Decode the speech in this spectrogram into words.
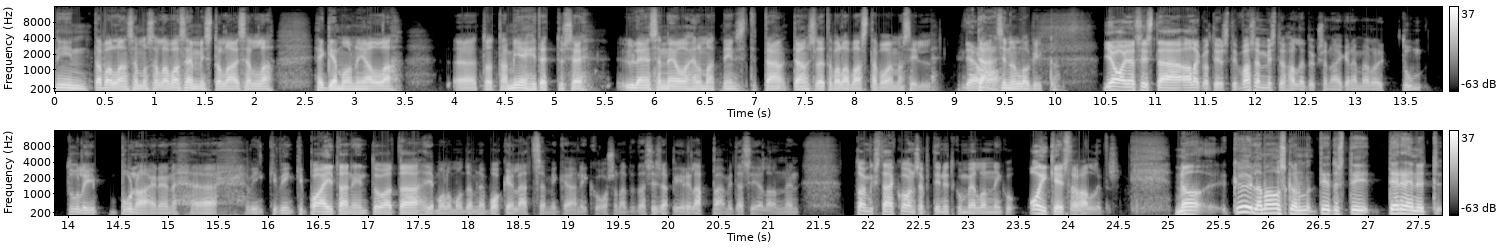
niin tavallaan semmoisella vasemmistolaisella hegemonialla tota, miehitetty se yleensä ne ohjelmat, niin sitten tämä on sillä tavalla vastavoima sille. Tämä siinä on logiikka. Joo, ja siis tämä alkoi tietysti vasemmistohallituksen aikana, meillä oli tum, tuli punainen äh, vinkki, vinkki paita, niin tuota, ja mulla on tämmöinen vokelätsä, mikä on niin osana tätä sisäpiiriläppää, mitä siellä on, niin toimiko tämä konsepti nyt, kun meillä on niin oikeistohallitus? No kyllä, mä uskon, tietysti Tere, nyt,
